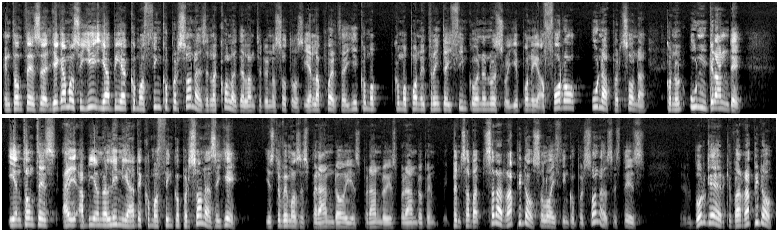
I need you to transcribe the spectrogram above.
entonces eh, llegamos allí y había como cinco personas en la cola delante de nosotros y en la puerta, allí como, como pone 35 en el nuestro, allí pone aforo una persona con un, un grande. Y entonces ahí había una línea de como cinco personas allí. Y estuvimos esperando y esperando y esperando. Pen- Pensaba, será rápido, solo hay cinco personas. Este es el burger que va rápido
